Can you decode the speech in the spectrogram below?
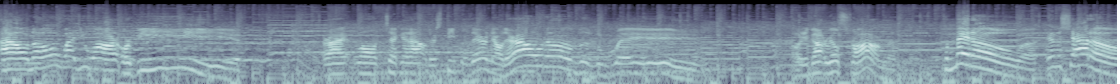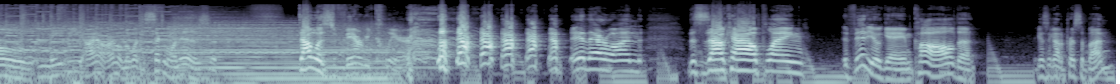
I don't know what you are or be. Alright, well, check it out. There's people there now. They're out of the way. Oh, you got real strong. Tomato! In the shadow! I don't, I don't know what the second one is. That was very clear. hey there, one. This is raocow playing a video game called... Uh, I guess I gotta press a button?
